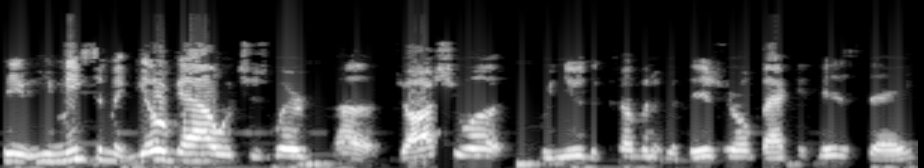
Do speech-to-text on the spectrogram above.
he, he meets him at Gilgal, which is where uh, Joshua renewed the covenant with Israel back in his day.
